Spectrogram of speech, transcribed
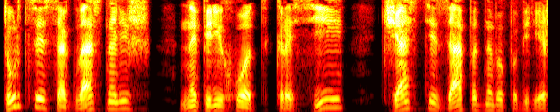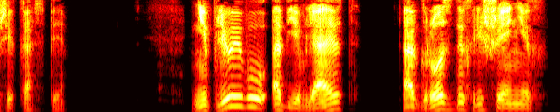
Турция согласна лишь на переход к России части западного побережья Каспия. Неплюеву объявляют о грозных решениях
